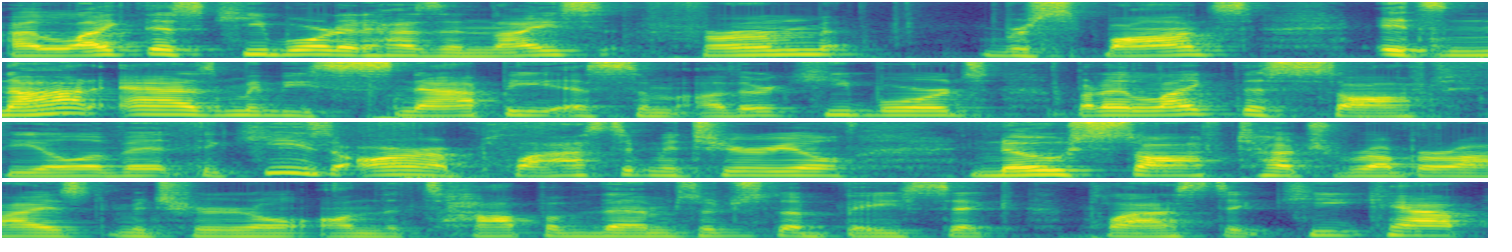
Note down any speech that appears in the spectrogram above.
I like this keyboard. It has a nice, firm response. It's not as maybe snappy as some other keyboards, but I like the soft feel of it. The keys are a plastic material, no soft touch rubberized material on the top of them, so just a basic plastic keycap.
